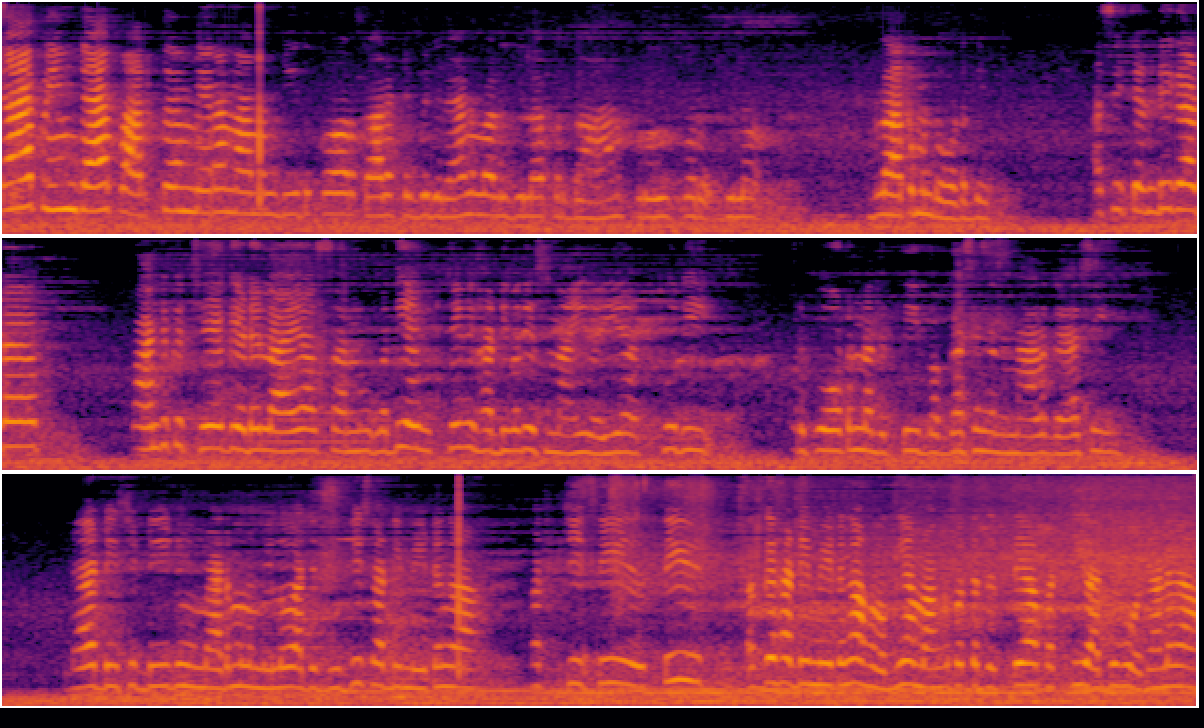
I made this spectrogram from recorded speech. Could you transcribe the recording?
ਜੈ ਭੀਮ, ਜੈ ਭਾਰਤ। ਮੇਰਾ ਨਾਮ ਮਨਜੀਤ ਕੌਰ ਕਾਲ ਟਿੱਬੇ ਦੀ ਰਹਿਣ ਵਾਲੀ ਜ਼ਿਲ੍ਹਾ ਪ੍ਰਧਾਨ ਫਿਰੋਜ਼ਪੁਰ ਜ਼ਿਲ੍ਹਾ ਬਲਾਕ ਮੰਡੋਟ ਦੇ। ਅਸੀਂ ਚੰਡੀਗੜ੍ਹ ਪੰਜ ਕੁ ਛੇ ਗੇੜੇ ਲਾਏ ਆ। ਸਾਨੂੰ ਵਧੀਆ ਉੱਥੇ ਵੀ ਸਾਡੀ ਵਧੀਆ ਸੁਣਾਈ ਹੋਈ ਆ। ਉੱਥੋਂ ਦੀ ਰਿਪੋਰਟ ਨਾ ਦਿੱਤੀ, ਬੱਗਾ ਸਿੰਘ ਦੇ ਨਾਲ ਗਏ ਸੀ। ਮੈਂ ਡੀਸੀਡੀ ਨੂੰ, ਮੈਡਮ ਨੂੰ ਮਿਲੋ। ਅੱਜ ਦੂਜੀ ਸਾਡੀ ਮੀਟਿੰਗ ਆ। 25 ਤੀਹ 30 ਅੱਗੇ ਸਾਡੀ ਮੀਟਿੰਗਾਂ ਹੋ ਗਈਆਂ। ਮੰਗ ਪੱਤਰ ਦਿੱਤੇ ਆ। 25 ਅੱਜ ਹੋ ਜਾਣੇ ਆ।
